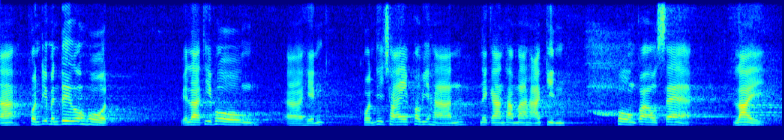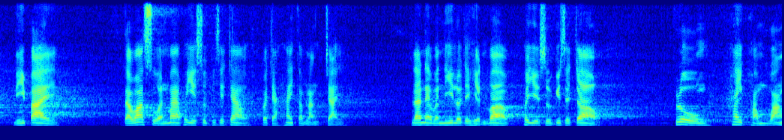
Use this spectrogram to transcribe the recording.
นะคนที่มันดื้อก็โหด เวลาที่พระองค์เอ่อเห็นคนที่ใช้พระวิหารในการทำมาหากินพระองค์ก็เอาแส้ไล่หนีไป แต่ว่าส่วนมากพระเยซูคริสต์เจ้าก็จะให้กำลังใจ และในวันนี้เราจะเห็นว่าพระเยซูคริสต์เจ้าพระองค์ให้ความหวัง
